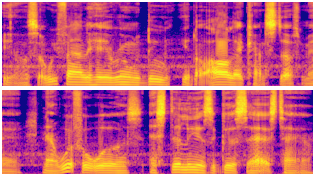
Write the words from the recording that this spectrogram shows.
You know, so we finally had room to do, you know, all that kind of stuff, man. Now, Woodford was and still is a good sized town.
